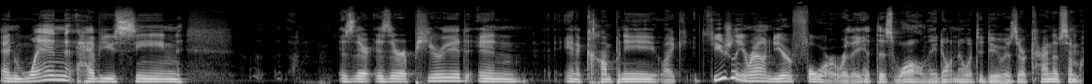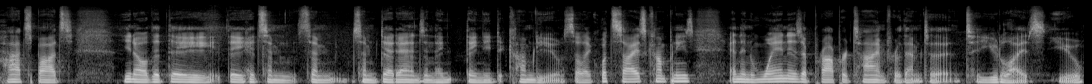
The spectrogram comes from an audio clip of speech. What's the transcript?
And when have you seen? Is there is there a period in in a company like it's usually around year four where they hit this wall and they don't know what to do is there kind of some hot spots you know that they they hit some some some dead ends and they they need to come to you so like what size companies and then when is a proper time for them to to utilize you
